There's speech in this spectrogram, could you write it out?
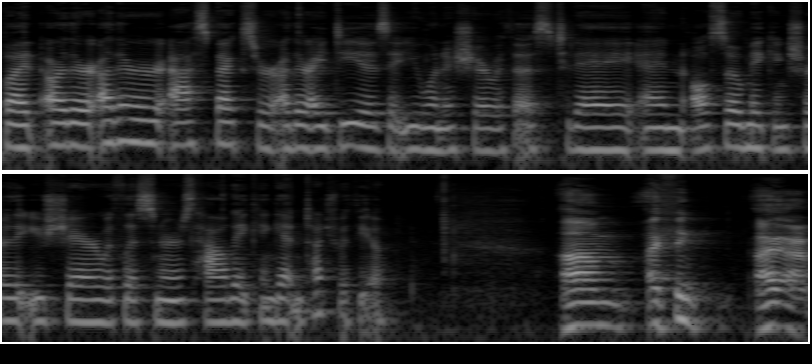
But are there other aspects or other ideas that you want to share with us today? And also making sure that you share with listeners how they can get in touch with you. Um, I think I, uh,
